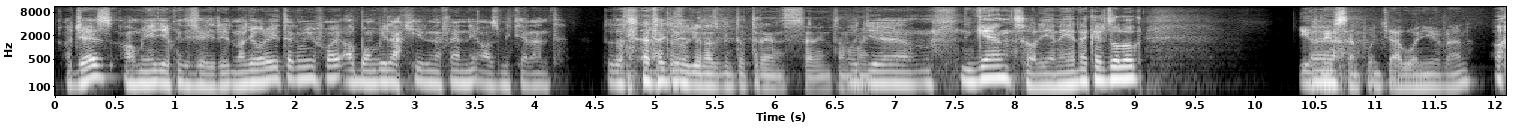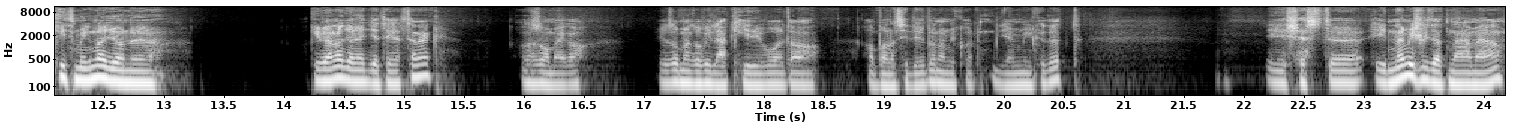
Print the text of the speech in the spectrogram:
a jazz, ami egyébként is egy nagyon réteg műfaj, abban világhírűnek lenni, az mit jelent? Tudod, tehát, Hát hogy, az ugyanaz, mint a trance szerintem. hogy, Hogy, igen, szóval ilyen érdekes dolog. Írnék Ö. szempontjából nyilván. akit még nagyon, akivel nagyon egyet értenek, az az Omega. Az Omega világhírű volt a, abban az időben, amikor ugye működött. És ezt ö, én nem is vitatnám el,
